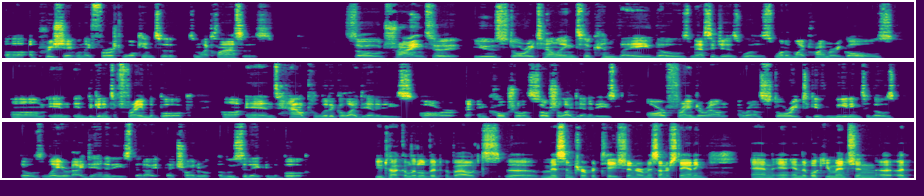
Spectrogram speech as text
uh, appreciate when they first walk into to my classes. So, trying to use storytelling to convey those messages was one of my primary goals um, in in beginning to frame the book uh, and how political identities are and cultural and social identities are framed around around story to give meaning to those those layered identities that I, I try to elucidate in the book. You talk a little bit about uh, misinterpretation or misunderstanding, and in the book you mention uh, a,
